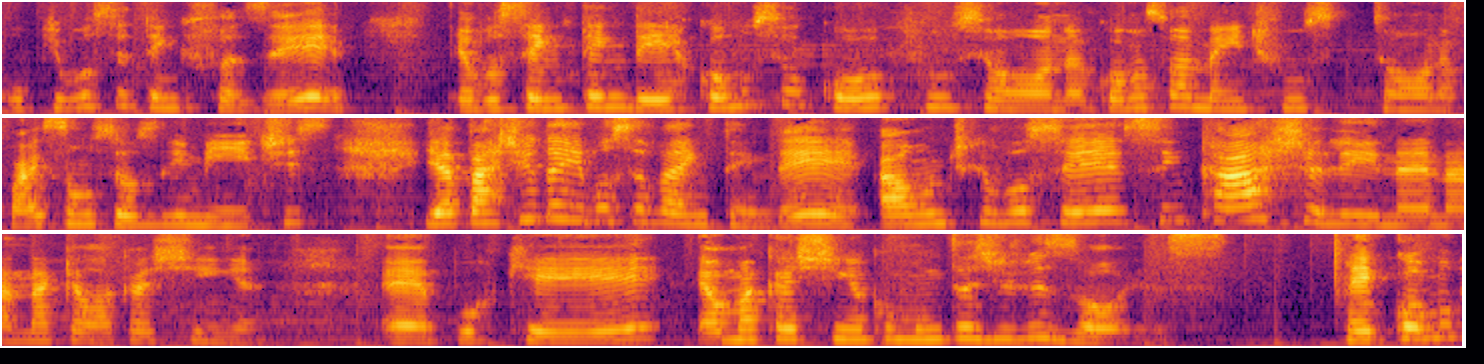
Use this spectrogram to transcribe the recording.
o que você tem que fazer é você entender como o seu corpo funciona, como a sua mente funciona, quais são os seus limites, e a partir daí você vai entender aonde que você se encaixa ali, né, na, naquela caixinha. É porque é uma caixinha com muitas divisórias. É como,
